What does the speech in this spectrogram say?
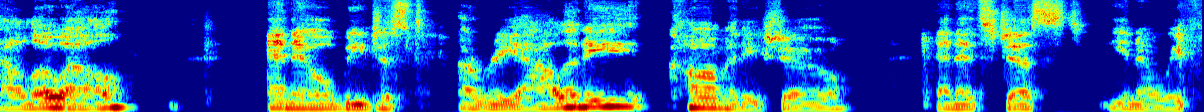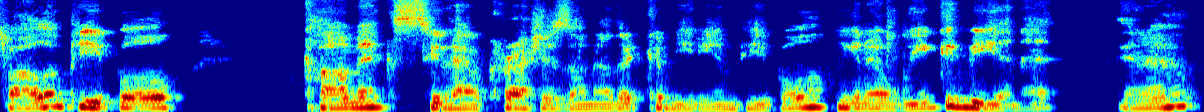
LOL, and it will be just a reality comedy show. And it's just, you know, we follow people, comics who have crushes on other comedian people. You know, we could be in it, you know?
